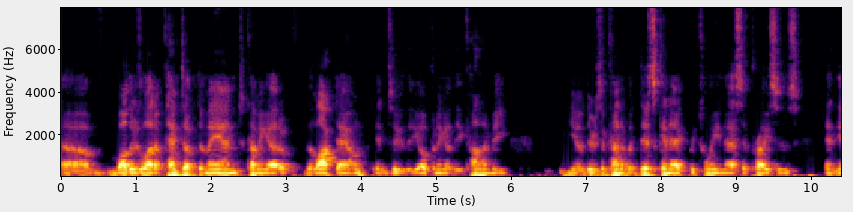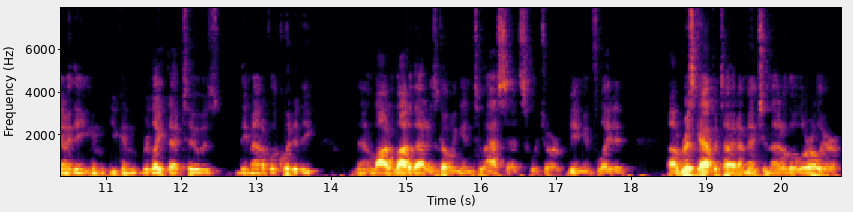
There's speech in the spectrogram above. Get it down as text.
um, while there's a lot of pent up demand coming out of the lockdown into the opening of the economy, you know, there's a kind of a disconnect between asset prices, and the only thing you can you can relate that to is the amount of liquidity, and a lot a lot of that is going into assets which are being inflated. Uh, risk appetite, I mentioned that a little earlier.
